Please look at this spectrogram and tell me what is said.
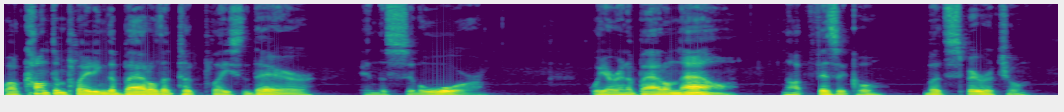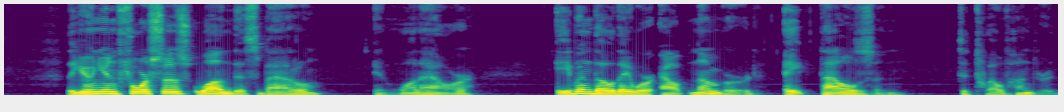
while contemplating the battle that took place there in the Civil War. We are in a battle now, not physical, but spiritual. The Union forces won this battle in one hour, even though they were outnumbered 8,000 to 1,200.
